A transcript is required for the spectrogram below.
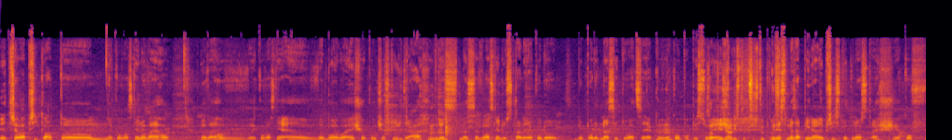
je třeba příklad eh, jako vlastně nového, nového jako vlastně eh, webu nebo e-shopu českých drah, mm-hmm. kde jsme se vlastně dostali jako do, do podobné situace, jak, mm-hmm. jako popisuješ. Zapínali jste přístupnost. Kde jsme zapínali přístupnost až jako v,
